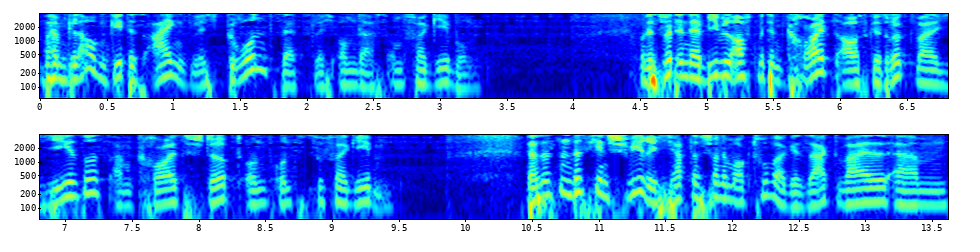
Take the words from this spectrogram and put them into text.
Beim Glauben geht es eigentlich grundsätzlich um das, um Vergebung. Und es wird in der Bibel oft mit dem Kreuz ausgedrückt, weil Jesus am Kreuz stirbt, um uns zu vergeben. Das ist ein bisschen schwierig. Ich habe das schon im Oktober gesagt, weil ähm,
